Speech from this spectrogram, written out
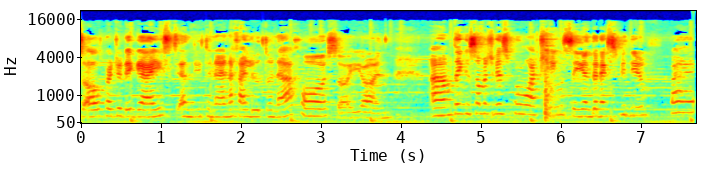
That's all for today guys. Andito na. Nakaluto na ako. So, yun. Um, thank you so much guys for watching. See you in the next video. Bye!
